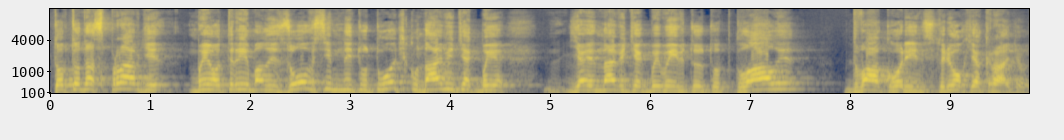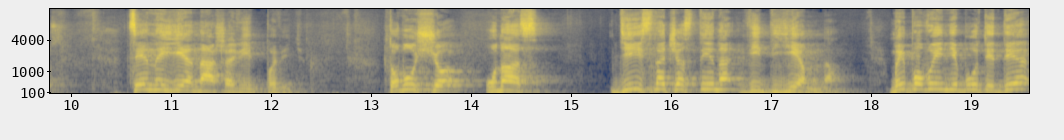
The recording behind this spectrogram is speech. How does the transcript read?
Тобто, насправді ми отримали зовсім не ту точку, навіть якби, навіть якби ми тут, клали 2 корінь з 3 як радіус. Це не є наша відповідь. Тому що у нас дійсна частина від'ємна. Ми повинні бути де?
